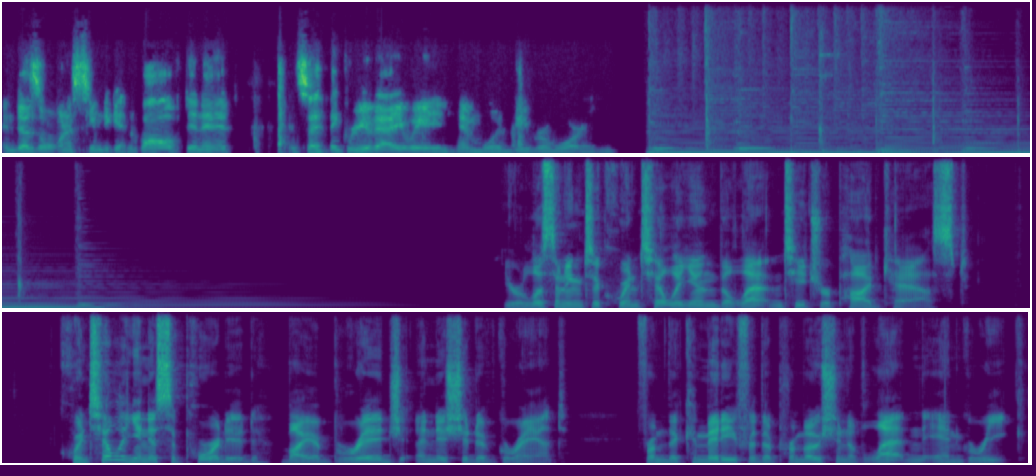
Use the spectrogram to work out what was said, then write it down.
and doesn't want to seem to get involved in it. And so I think reevaluating him would be rewarding. You're listening to Quintilian, the Latin Teacher podcast. Quintilian is supported by a Bridge Initiative grant from the Committee for the Promotion of Latin and Greek,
